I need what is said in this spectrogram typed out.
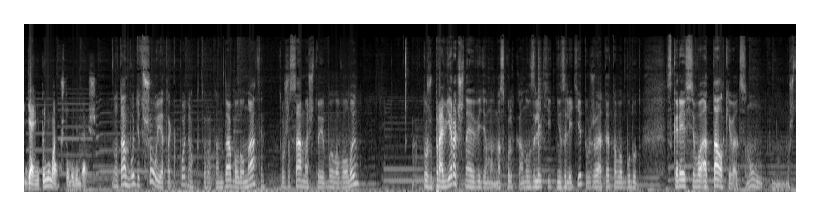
я не понимаю, что будет дальше. Ну там будет шоу, я так понял, которое там Double or Nothing. То же самое, что и было в All Тоже проверочное, видимо, насколько оно взлетит, не залетит. Уже от этого будут, скорее всего, отталкиваться. Ну, может,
